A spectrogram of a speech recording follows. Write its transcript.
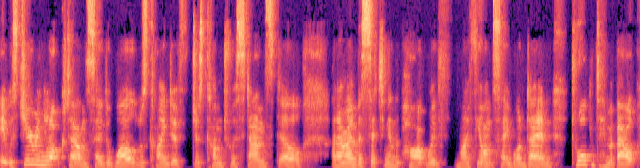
it was during lockdown, so the world was kind of just come to a standstill. And I remember sitting in the park with my fiance one day and talking to him about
